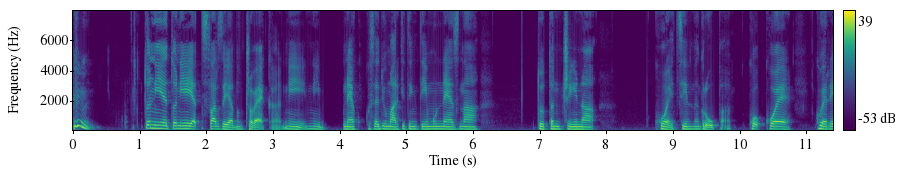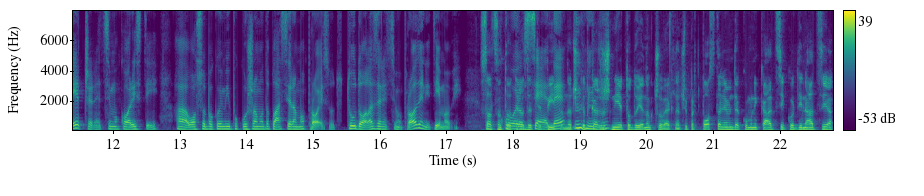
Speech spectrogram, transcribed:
to nije, to nije stvar za jednog čoveka, ni, ni neko ko sedi u marketing timu ne zna do tančina ko je ciljna grupa, ko, ko je koje reče recimo koristi a, osoba koju mi pokušavamo da plasiramo proizvod. Tu dolaze recimo prodajni timovi. Sad sam to teo da te sede. pitam, znači kad Mhm. kažeš nije to do jednog čoveka, znači pretpostavljam da je komunikacija i koordinacija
